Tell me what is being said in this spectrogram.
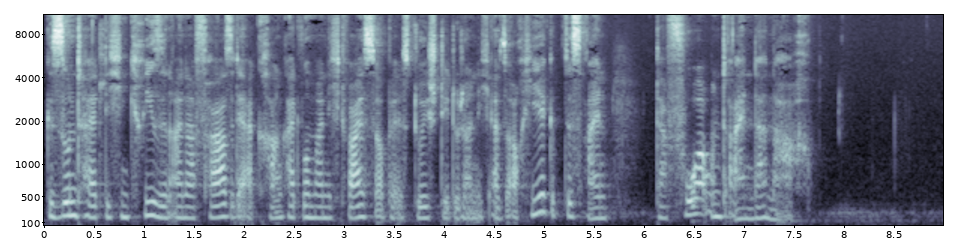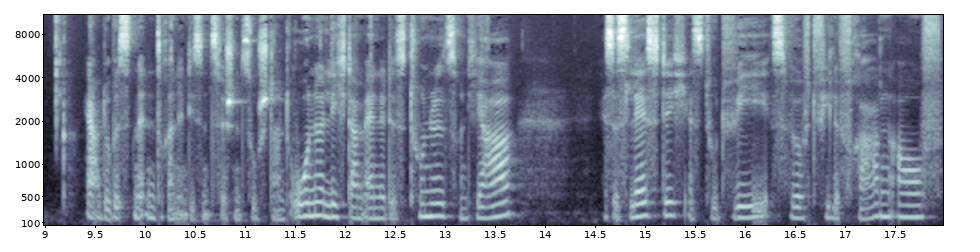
gesundheitlichen Krise, in einer Phase der Erkrankheit, wo man nicht weiß, ob er es durchsteht oder nicht. Also auch hier gibt es ein davor und ein danach. Ja, du bist mittendrin in diesem Zwischenzustand, ohne Licht am Ende des Tunnels und ja, es ist lästig, es tut weh, es wirft viele Fragen auf.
